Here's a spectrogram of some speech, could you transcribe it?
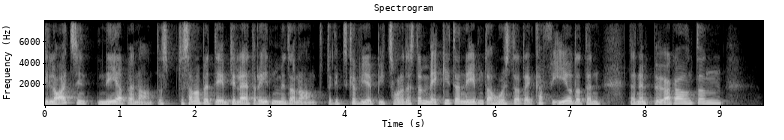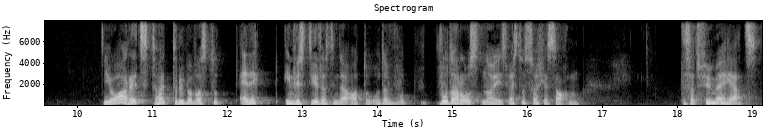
die Leute sind näher beieinander. Das, das haben wir bei dem. Die Leute reden miteinander. Da gibt's keine VIP-Zone. Da ist der Mackie daneben, da holst du deinen Kaffee oder dein, deinen Burger und dann, ja, redst halt drüber, was du investiert hast in dein Auto oder wo, wo der Rost neu ist. Weißt du, solche Sachen. Das hat viel mehr Herz.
